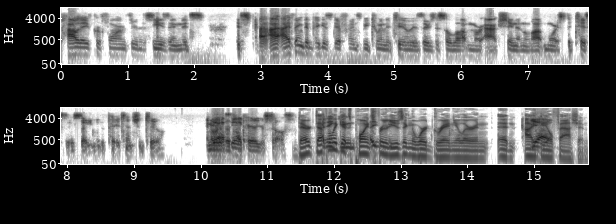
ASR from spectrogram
how they've performed through the season. It's it's I, I think the biggest difference between the two is there's just a lot more action and a lot more statistics that you need to pay attention to in Yeah, order to see, like- prepare yourself. Derek definitely gets you- points I- for using the word granular in an ideal fashion.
